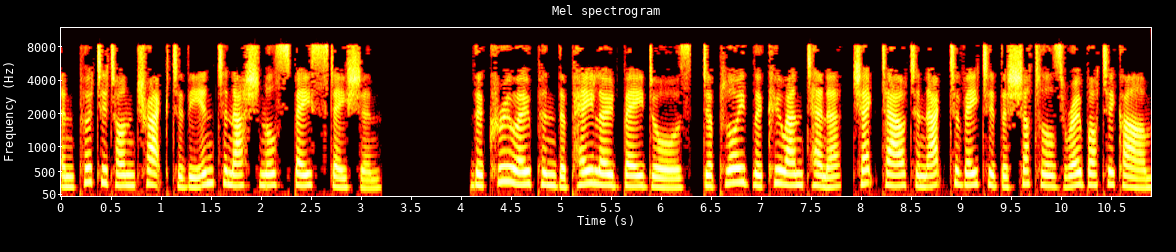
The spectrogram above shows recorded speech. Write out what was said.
and put it on track to the International Space Station. The crew opened the payload bay doors, deployed the CU antenna, checked out and activated the shuttle's robotic arm,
